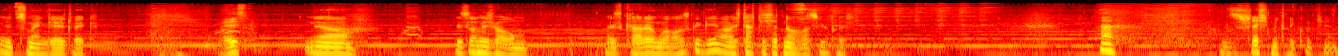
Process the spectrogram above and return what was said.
Jetzt mein Geld weg. Echt? Ja, weiß auch nicht warum. Habe ich es gerade irgendwo ausgegeben, aber ich dachte, ich hätte noch was übrig. Ah, das ist schlecht mit Rekrutieren.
